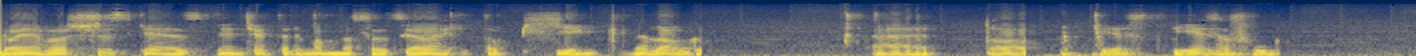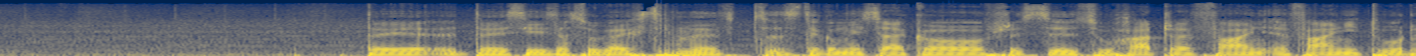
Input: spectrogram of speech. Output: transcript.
ponieważ wszystkie zdjęcia, które mam na socjalach i to piękne logo, e, to jest jej zasługa. To, je, to jest jej zasługa i chcemy z tego miejsca jako wszyscy słuchacze, fani, fani tour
